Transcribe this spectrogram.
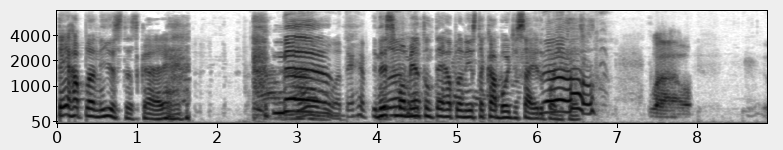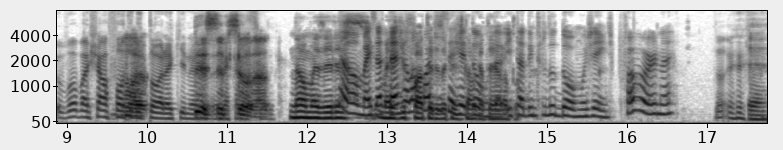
terraplanistas, cara. Não! Não, a Terra é E nesse momento um terraplanista acabou de sair do podcast. Não! Uau! Eu vou baixar a foto Não, do Thor aqui na decepcionado. Não, mas eles. Não, mas a de Terra ela fato pode eles ser redonda e tá dentro do domo, gente. Por favor, né? É.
